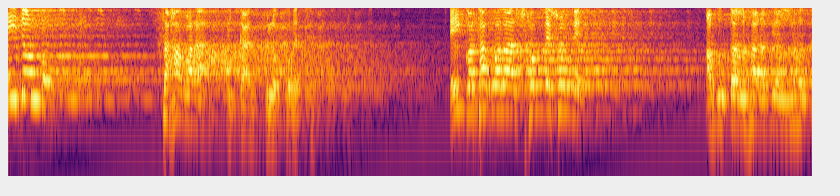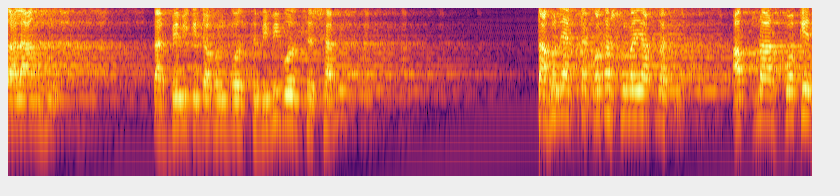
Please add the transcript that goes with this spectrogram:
এই জন্য সাহাবারা এই কাজগুলো করেছে এই কথা বলার সঙ্গে সঙ্গে আবু তালহা রাদিয়াল্লাহু তাআলা আনহু তার বেবিকে যখন বলছে, বিবি বলছে, স্বামী তাহলে একটা কথা শোনাই আপনাকে। আপনার পকেট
